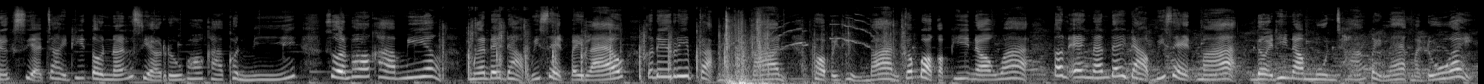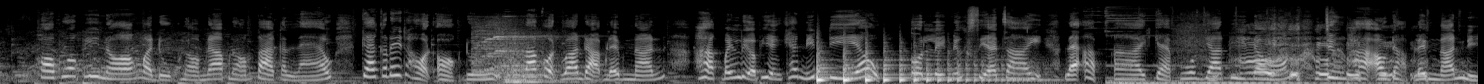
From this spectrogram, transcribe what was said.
นึกเสียใจที่ตนนั้นเสียรู้พ่อค้าคนนี้ ส่วนพ่อค้าเมี่ยง เมื่อได้ดาบวิเศษไปแล้ว ก็ได้รีบกลับมาที่บ้าน พอไปถึงบ้านก็บอกกับพี่น้องว่า ตนเองนั้นได้ดาบวิเศษมา โดยที่นำมูลช้างไปแลกมาด้วย อพวกพี่น้องมาดูพร้อมหน้าพร้อมตากันแล้ว แกก็ได้ถอดออกดู ปรากฏว่าดาบเล่มนั้นหักไปเหลือเพียงแค่นิดเดียวตนเลยนึกเสียใจและอับอายแก่พวกญาติพี่น้อง จึงพาเอาดาบเล่มนั้นหนี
